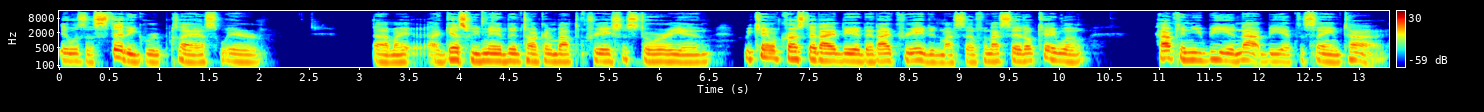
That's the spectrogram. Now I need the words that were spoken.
it was a study group class where um, I, I guess we may have been talking about the creation story and we came across that idea that I created myself and I said, okay, well, how can you be and not be at the same time?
